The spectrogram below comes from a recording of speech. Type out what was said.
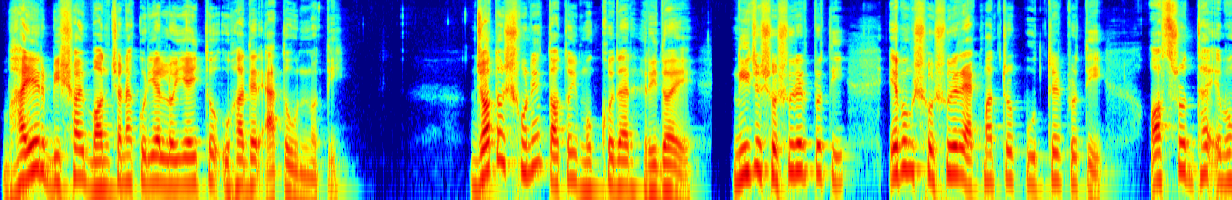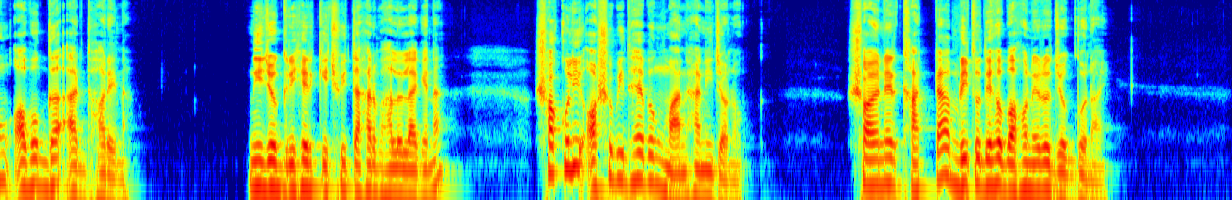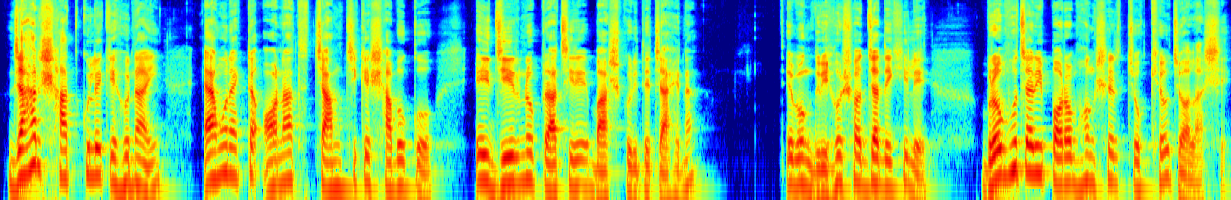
ভাইয়ের বিষয় বঞ্চনা করিয়া লইয়াই তো উহাদের এত উন্নতি। যত শোনে ততই মুখ্যদার হৃদয়ে নিজ শ্বশুরের প্রতি এবং শ্বশুরের একমাত্র পুত্রের প্রতি অশ্রদ্ধা এবং অবজ্ঞা আর ধরে না। নিজ গৃহের কিছুই তাহার ভালো লাগে না। সকলই অসুবিধা এবং মানহানিজনক। শয়নের খাটটা মৃতদেহ বহনেরও যোগ্য নয়। যাহার সাতকুলে কেহ নাই, এমন একটা অনাথ চামচিকে শাবকও এই জীর্ণ প্রাচীরে বাস করিতে চাহে না। এবং গৃহসজ্জা দেখিলে ব্রহ্মচারী পরমহংসের চক্ষেও জল আসে।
